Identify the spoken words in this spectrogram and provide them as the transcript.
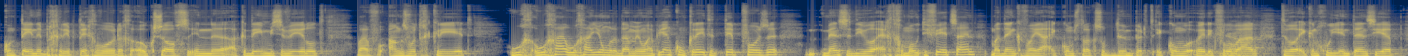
containerbegrip tegenwoordig. Ook zelfs in de academische wereld. Waarvoor angst wordt gecreëerd. Hoe, hoe, gaan, hoe gaan jongeren daarmee om? Heb jij een concrete tip voor ze? Mensen die wel echt gemotiveerd zijn, maar denken van ja, ik kom straks op Dumpert, ik kom weet ik veel waar, terwijl ik een goede intentie heb.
